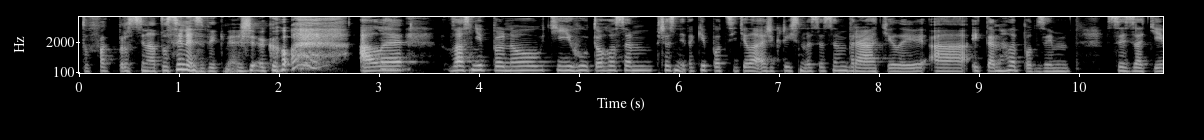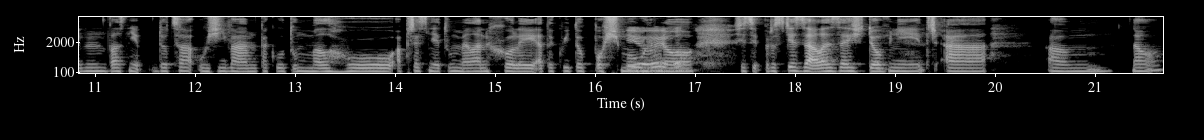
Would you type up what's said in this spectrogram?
to fakt prostě na to si nezvykneš, jako, ale vlastně plnou tíhu toho jsem přesně taky pocítila, až když jsme se sem vrátili. A i tenhle podzim si zatím vlastně docela užívám takovou tu mlhu a přesně tu melancholii a takový to pošmourno, že si prostě zalezeš dovnitř a um, no,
